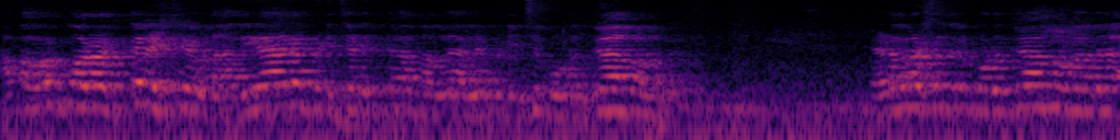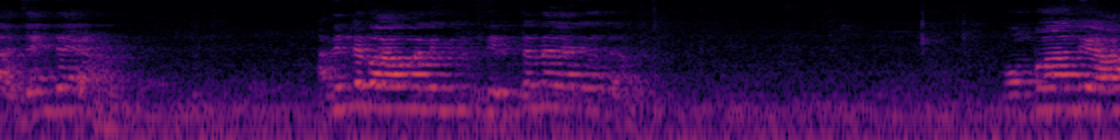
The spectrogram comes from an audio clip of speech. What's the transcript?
അപ്പൊ അവർക്ക് ഒരൊറ്റ ലക്ഷ്യമുള്ളൂ. അധികാരം പിടിച്ചെടുക്കുക എന്നുള്ളത് അല്ലെങ്കിൽ പിടിച്ചു കൊടുക്കുക എന്നുള്ളത്. ഇടതുപക്ഷത്തിൽ കൊടുക്കുക എന്നുള്ളത് അജണ്ടയാണ് അതിന്റെ ഭാഗം അല്ലെങ്കിൽ തിരുത്തേണ്ട കാര്യം അതാണ്. ഒമ്പതാം തീയതി ആ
